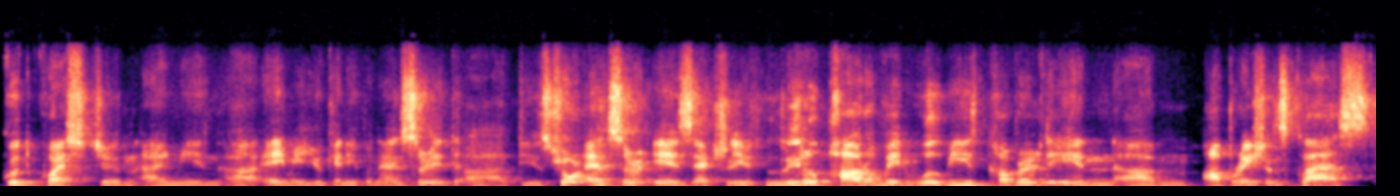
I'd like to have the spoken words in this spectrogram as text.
good question. I mean, uh, Aimee, you can even answer it. Uh, the short answer is actually little part of it will be covered in um, operations class.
